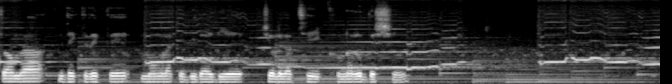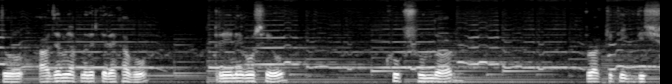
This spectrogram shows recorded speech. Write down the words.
তো আমরা দেখতে দেখতে মোংলাকে বিদায় দিয়ে চলে যাচ্ছি খুলনার উদ্দেশ্যে। তো আজ আমি আপনাদেরকে দেখাবো ট্রেনে বসেও খুব সুন্দর প্রাকৃতিক দৃশ্য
